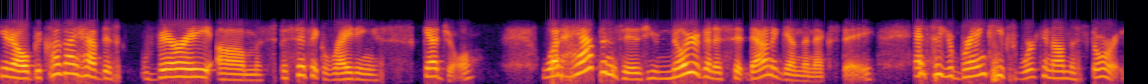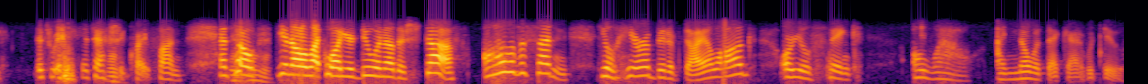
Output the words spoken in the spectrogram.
you know, because I have this very um, specific writing schedule, what happens is you know you're going to sit down again the next day, and so your brain keeps working on the story. It's it's actually mm. quite fun. And so, mm-hmm. you know, like while you're doing other stuff, all of a sudden you'll hear a bit of dialogue, or you'll think, "Oh wow, I know what that guy would do."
